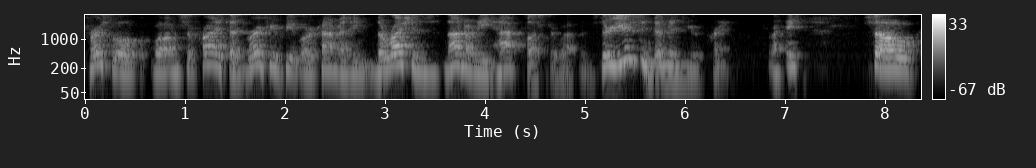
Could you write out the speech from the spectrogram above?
first of all, well, I'm surprised that very few people are commenting. The Russians not only have cluster weapons, they're using them in Ukraine, right? So,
